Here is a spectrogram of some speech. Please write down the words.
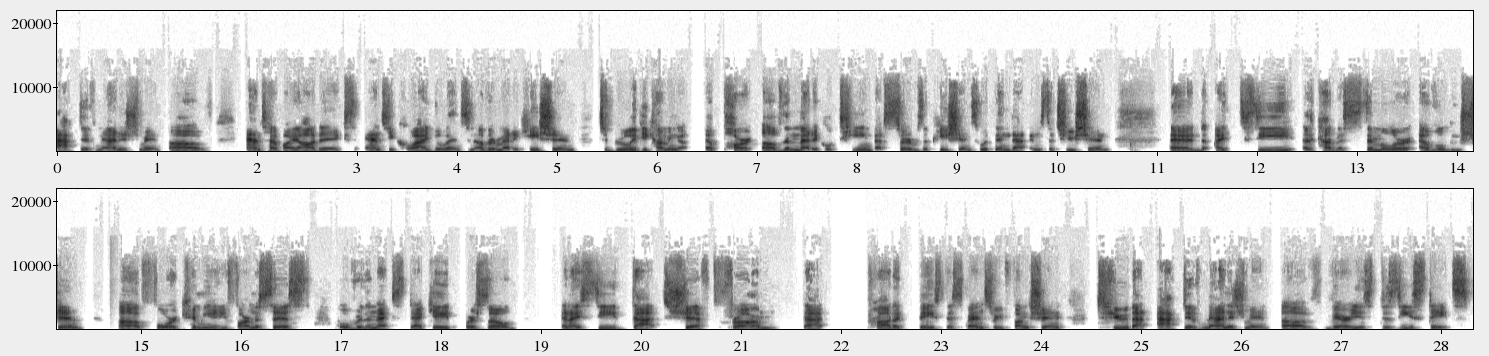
active management of antibiotics, anticoagulants, and other medication, to really becoming a part of the medical team that serves the patients within that institution. And I see a kind of a similar evolution uh, for community pharmacists over the next decade or so. And I see that shift from that product based dispensary function to that active management of various disease states.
